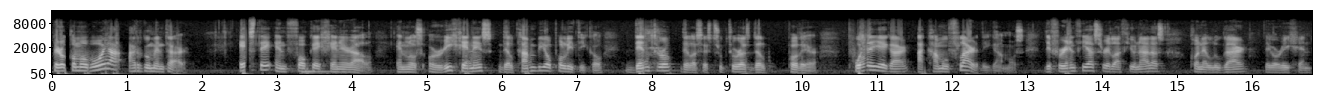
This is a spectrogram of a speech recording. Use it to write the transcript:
Pero como voy a argumentar, este enfoque general en los orígenes del cambio político dentro de las estructuras del poder puede llegar a camuflar, digamos, diferencias relacionadas con el lugar de origen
